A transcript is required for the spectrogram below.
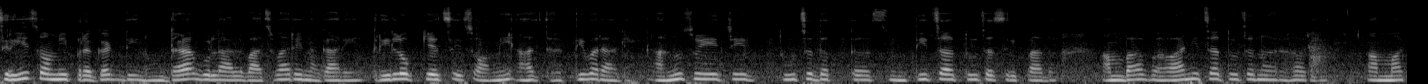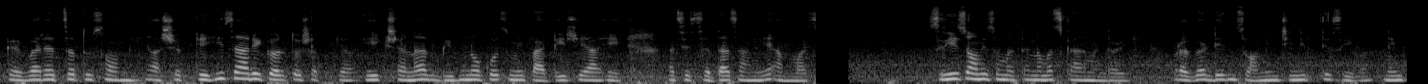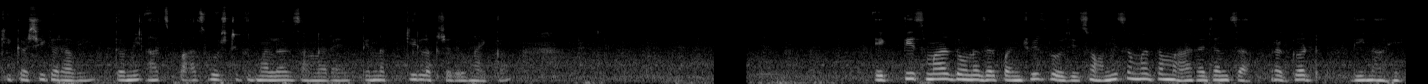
श्री स्वामी प्रगट दिन उधळा गुलाल वाजवारे नगारे. त्रिलोक्यचे स्वामी आज धर्तीवर आले. अनुसुयेचे तूच दत्त स्मृतीचा तूच श्रीपाद अंबा भवानीचा तूच नरहरी आम्हा कैवाऱ्याचा तू स्वामी. अशक्यही सारे करतो शक्य. एक क्षणात भिवू नकोस मी पाठीशी आहे असे सदा सांगे आम्हा. श्री स्वामी समर्थ नमस्कार मंडळी. प्रगट दिन स्वामींची नित्यसेवा नेमकी कशी करावी? तर मी आज पाच गोष्टी तुम्हाला सांगणार आहे. ते नक्की लक्ष देऊन ऐका. एकतीस मार्च दोन हजार पंचवीस रोजी स्वामी समर्थ महाराजांचा प्रगट दिन आहे.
